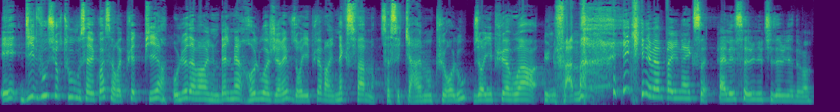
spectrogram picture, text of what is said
Et dites-vous surtout, vous savez quoi, ça aurait pu être pire. Au lieu d'avoir une belle-mère relou à gérer, vous auriez pu avoir une ex-femme. Ça, c'est carrément plus relou. Vous auriez pu avoir une femme qui n'est même pas une ex. Allez, salut les petits amis, à demain.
